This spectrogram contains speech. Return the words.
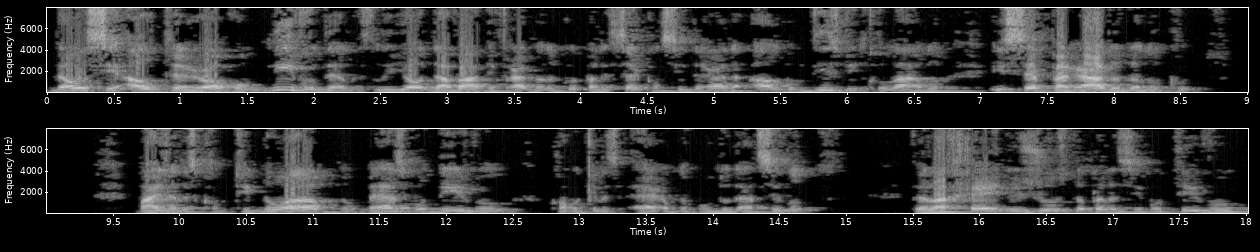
não se alterou o nível delas, para ser considerada algo desvinculado e separado do Lukut. Mas eles continuam no mesmo nível como que eles eram no mundo da Tzilut. reino justo pelo esse motivo,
